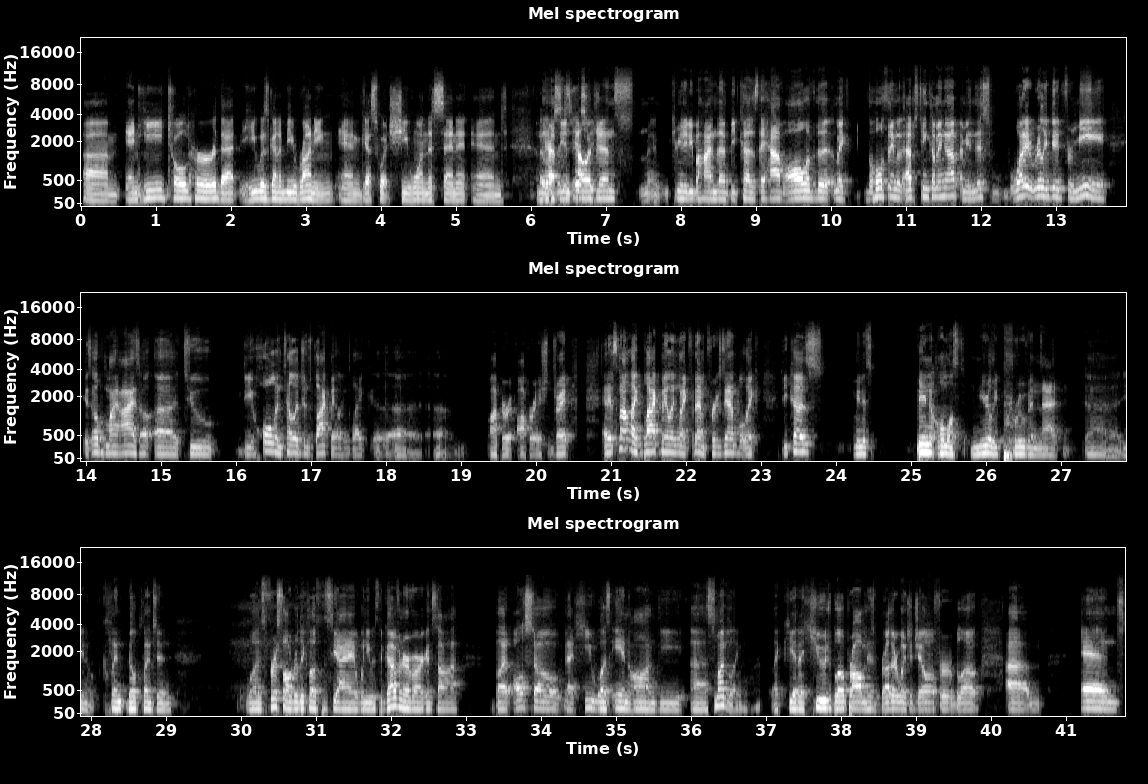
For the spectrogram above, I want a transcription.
Um, and he told her that he was going to be running. And guess what? She won the Senate. And And the they have the history. intelligence mm, community behind them because they have all of the like the whole thing with Epstein coming up. I mean, this what it really did for me is open my eyes uh, to the whole intelligence blackmailing like uh, uh, oper- operations, right? And it's not like blackmailing like for them. For example, like because I mean, it's been almost nearly proven that uh, you know Clint, Bill Clinton was first of all really close to the CIA when he was the governor of Arkansas, but also that he was in on the uh, smuggling. Like he had a huge blow problem. His brother went to jail for a blow, um, and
